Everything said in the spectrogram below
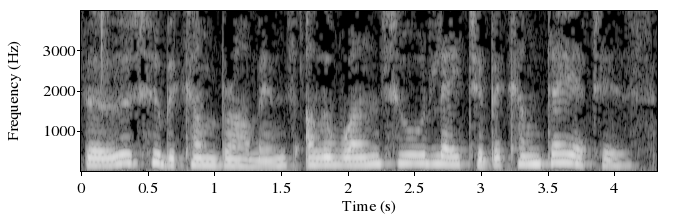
Those who become Brahmins are the ones who will later become deities.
